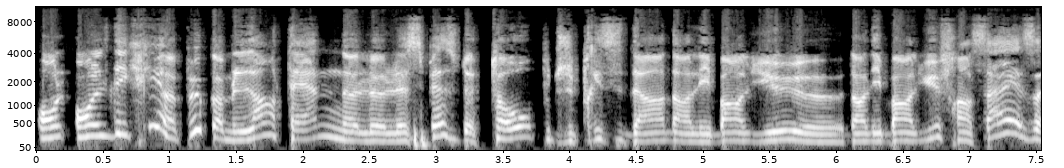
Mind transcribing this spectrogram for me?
On, on le décrit un peu comme l'antenne, le- l'espèce de taupe du président dans les banlieues dans les banlieues françaises.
